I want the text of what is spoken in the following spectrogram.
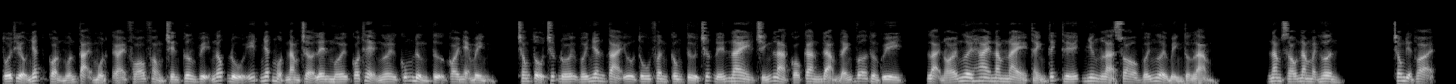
Tối thiểu nhất còn muốn tại một cái phó phòng trên cương vị ngốc đủ ít nhất một năm trở lên mới có thể ngươi cũng đừng tự coi nhẹ mình. Trong tổ chức đối với nhân tài ưu tú phân công từ trước đến nay chính là có can đảm đánh vỡ thường quy, lại nói ngươi hai năm này thành tích thế nhưng là so với người bình thường làm. Năm sáu năm mạnh hơn. Trong điện thoại,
